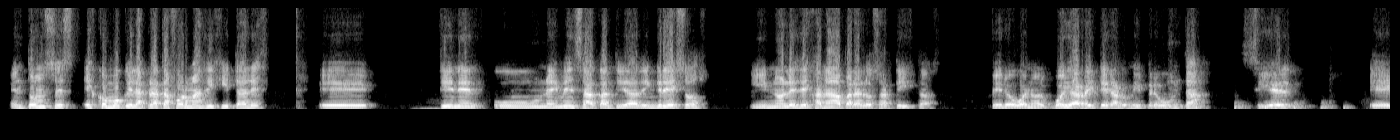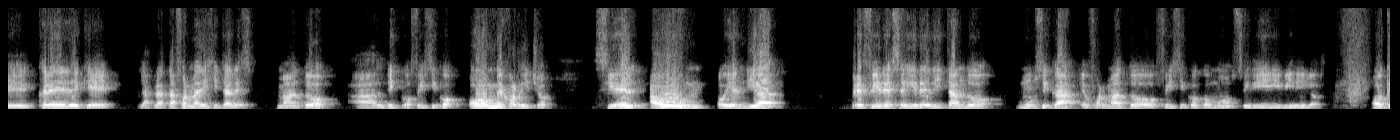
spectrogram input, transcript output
Entonces, es como que las plataformas digitales eh, tienen una inmensa cantidad de ingresos y no les deja nada para los artistas. Pero bueno, voy a reiterar mi pregunta. Si él eh, cree de que las plataformas digitales mató al disco físico, o mejor dicho, si él aún hoy en día prefiere seguir editando música en formato físico como CD y vinilos. Ok,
